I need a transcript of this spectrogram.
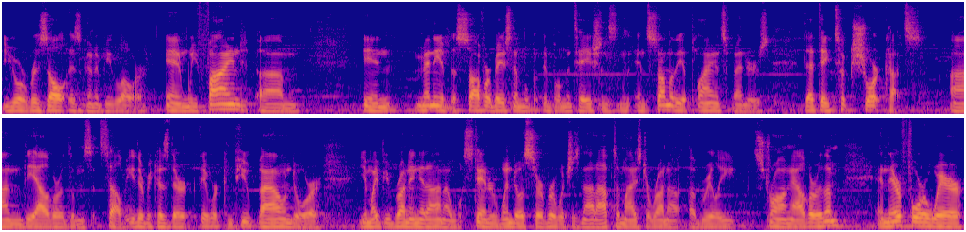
your result is going to be lower. And we find um, in many of the software-based implementations and, and some of the appliance vendors that they took shortcuts on the algorithms itself, either because they're, they were compute bound or you might be running it on a standard Windows server which is not optimized to run a, a, really strong algorithm. And therefore where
